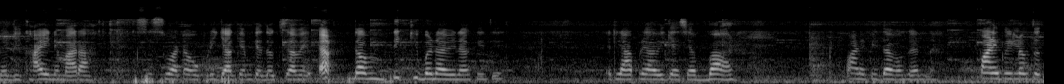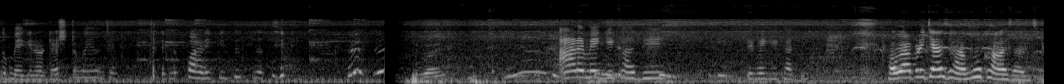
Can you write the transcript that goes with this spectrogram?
મેગી ખાઈને મારા સુસવાટા ઉપડી ગયા કેમ કે દક્ષાવે એકદમ તીખી બનાવી નાખી હતી. એટલે આપણે આવી ગયા છે બહાર પાણી પીધા વગરના. પાણી પી લઉં તો તું મેગીનો ટેસ્ટ મળ્યો છે એટલે પાણી પીધું જ નથી. આણે મેગી ખાધી? તે મેગી ખાધી? હવે આપણે ક્યાં જા હું ખાવા જાણ છે?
